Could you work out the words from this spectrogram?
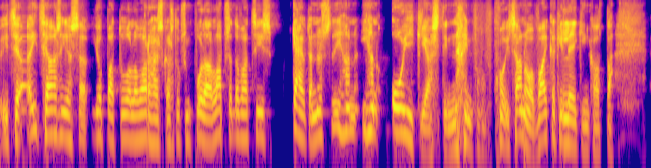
itse, itse asiassa jopa tuolla varhaiskasvatuksen puolella lapset ovat siis käytännössä ihan, ihan oikeasti, näin voi sanoa, vaikkakin leikin kautta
